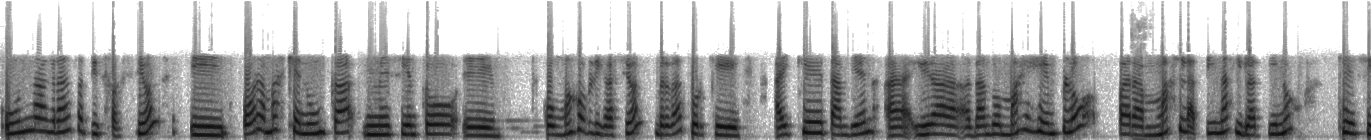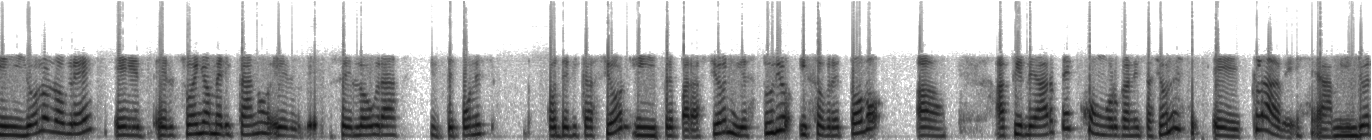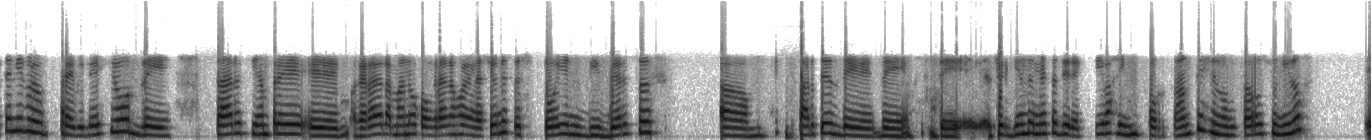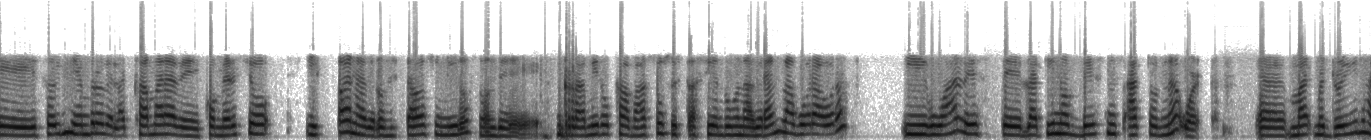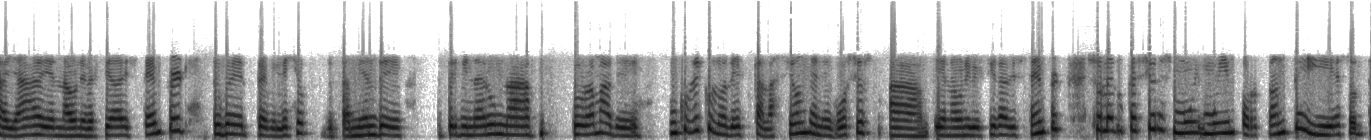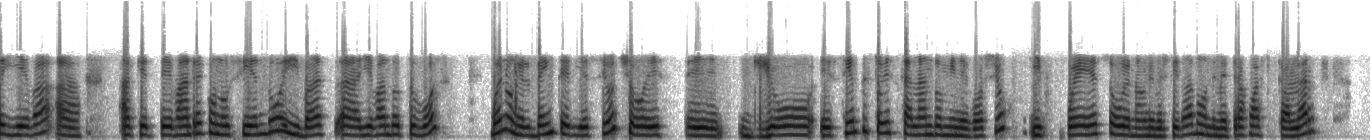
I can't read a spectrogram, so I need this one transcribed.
una gran satisfacción y ahora más que nunca me siento eh, con más obligación, ¿verdad? Porque hay que también ah, ir dando más ejemplo para más latinas y latinos que si yo lo logré, eh, el sueño americano eh, se logra si te pones con dedicación y preparación y estudio y sobre todo a afiliarte con organizaciones eh, clave. A mí, yo he tenido el privilegio de estar siempre eh, agarrada de la mano con grandes organizaciones. Estoy en diversas partes de, de, de sirviendo en mesas directivas importantes en los Estados Unidos eh, soy miembro de la Cámara de Comercio Hispana de los Estados Unidos, donde Ramiro Cavazos está haciendo una gran labor ahora. Igual este Latino Business Actor Network. Eh, Mike Madrid, allá en la Universidad de Stanford, tuve el privilegio también de terminar un programa de un currículo de escalación de negocios uh, en la Universidad de Stanford. So, la educación es muy, muy importante y eso te lleva a que te van reconociendo y vas uh, llevando tu voz. Bueno, en el 2018 este, yo eh, siempre estoy escalando mi negocio y fue eso en la universidad donde me trajo a escalar.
